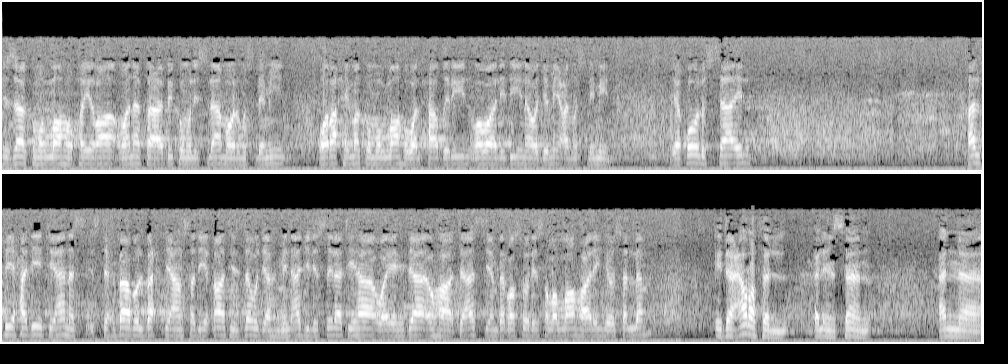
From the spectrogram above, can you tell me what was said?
جزاكم الله خيرا ونفع بكم الإسلام والمسلمين ورحمكم الله والحاضرين ووالدين وجميع المسلمين. يقول السائل هل في حديث أنس استحباب البحث عن صديقات الزوجة من أجل صلتها وإهداؤها تأسيا بالرسول صلى الله عليه وسلم؟ إذا عرف الإنسان أن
